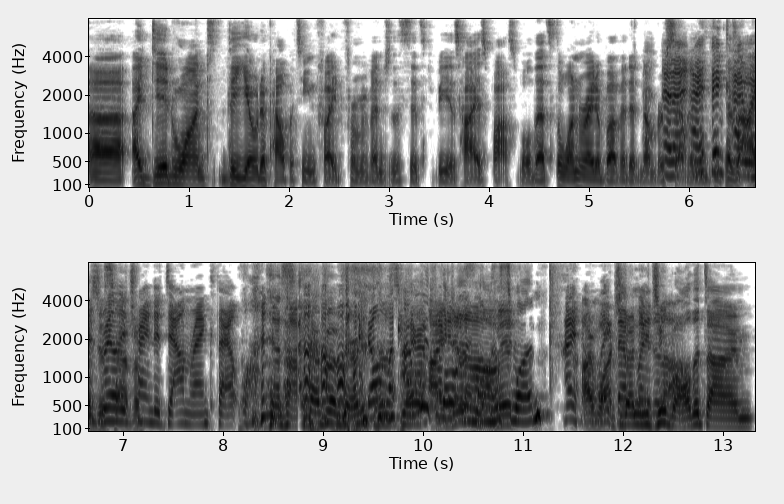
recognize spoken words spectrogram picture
uh, I did want the Yoda Palpatine fight from Revenge of the Sith to be as high as possible. That's the one right above it at number and seven. I, I think I was I really trying a, to downrank that one. And I have a very I personal. I, I just love it. One. I, I watch like it on YouTube all the time.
